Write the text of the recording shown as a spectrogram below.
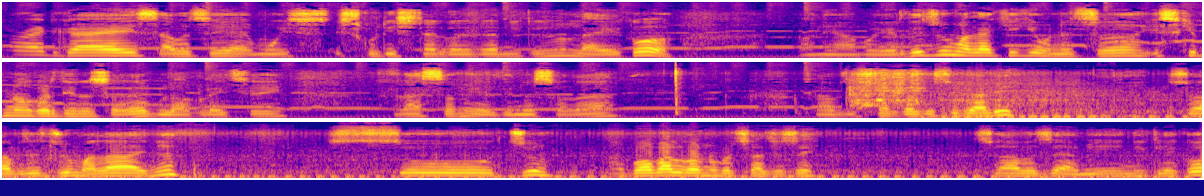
राइट गाइस अब चाहिँ म स्कुटी स्टार्ट गरेर निक्लिनु लागेको। अनि अब हेर्दै जाउँ मलाई के के हुनेछ। स्किप नगरिदिनुहोस् होला भ्लगलाई चाहिँ लास्टसम्म हेरिदिनुहोस् होला। अब स्टार्ट गर्दैछु गाडी। सो अब चाहिँ जाउँ होला होइन? सो जाउँ। बबाल गर्नुपर्छ आज चाहिँ। सो अब चाहिँ हामी निक्लेको।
